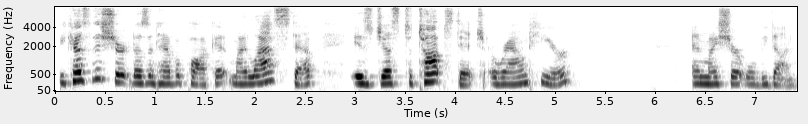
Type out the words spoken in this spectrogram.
Because this shirt doesn't have a pocket, my last step is just to top stitch around here and my shirt will be done.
